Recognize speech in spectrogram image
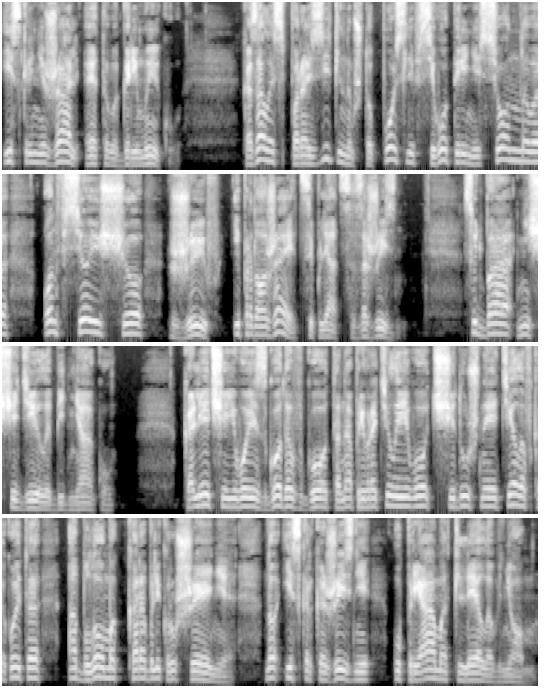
искренне жаль этого горемыку. Казалось поразительным, что после всего перенесенного он все еще жив и продолжает цепляться за жизнь. Судьба не щадила бедняку. Калеча его из года в год, она превратила его тщедушное тело в какой-то обломок кораблекрушения, но искорка жизни упрямо тлела в нем.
